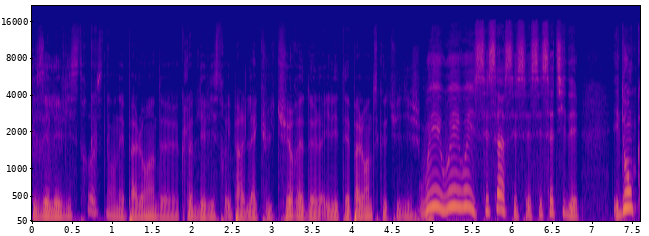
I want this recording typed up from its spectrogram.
Disait Lévi-Strauss, on n'est pas loin de Claude Lévi-Strauss. Il parlait de la culture et de, il était pas loin de ce que tu dis. je. Oui, oui, oui, c'est ça, c'est cette idée. Et donc,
